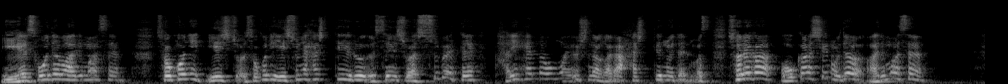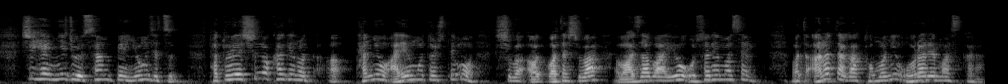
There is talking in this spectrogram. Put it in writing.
いいえ、そうではありません。そこに一緒、そこで一緒に走っている選手は全て大変な思いをしながら走っているのであります。それがおかしいのではありません。詩編23編4節たとえ死の影の谷を歩もうとしても、死は、私は災いを恐れません。また、あなたが共におられますから、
